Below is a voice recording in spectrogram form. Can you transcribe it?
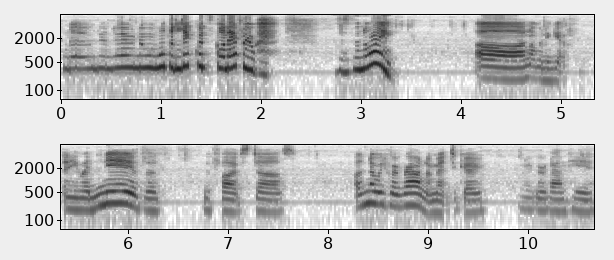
No, no, no, no, all the liquid's gone everywhere. This is annoying. Oh, I'm not going to get anywhere near the, the five stars. I don't know which way round I'm meant to go. I'm going to go down here.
